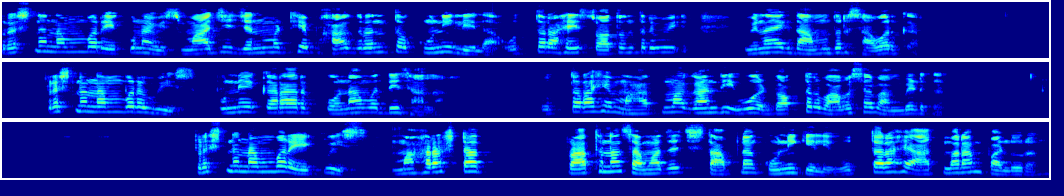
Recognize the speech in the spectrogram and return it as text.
प्रश्न नंबर एकोणावीस. माझी जन्मठेप हा ग्रंथ कोणी लिहिला? उत्तर आहे स्वातंत्र्यवीर विनायक दामोदर सावरकर. प्रश्न नंबर वीस. पुणे करार कोणामध्ये झाला? उत्तर आहे महात्मा गांधी व डॉक्टर बाबासाहेब आंबेडकर. प्रश्न नंबर एकवीस. महाराष्ट्रात प्रार्थना समाजाची स्थापना कोणी केली? उत्तर आहे आत्माराम पांडुरंग.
